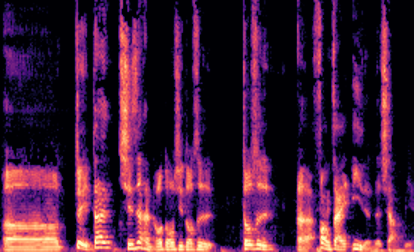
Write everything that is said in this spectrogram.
呃，对，但其实很多东西都是都是呃放在艺人的下面，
